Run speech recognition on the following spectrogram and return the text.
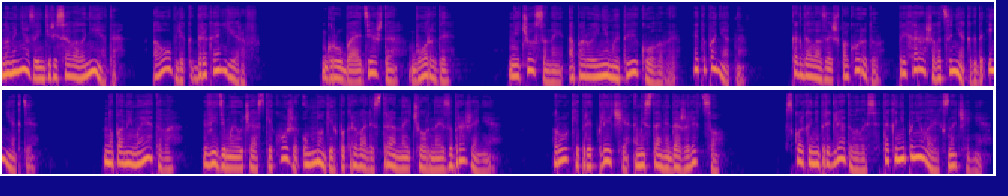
Но меня заинтересовало не это, а облик драконьеров. Грубая одежда, бороды, нечесанные, а порой и немытые головы — это понятно. Когда лазаешь по городу, прихорашиваться некогда и негде. Но помимо этого, видимые участки кожи у многих покрывали странные черные изображения. Руки, предплечья, а местами даже лицо — Сколько ни приглядывалась, так и не поняла их значения.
